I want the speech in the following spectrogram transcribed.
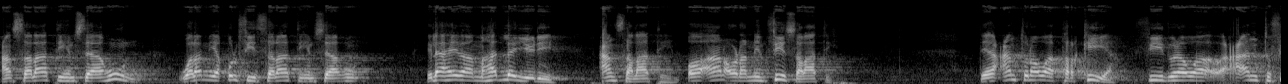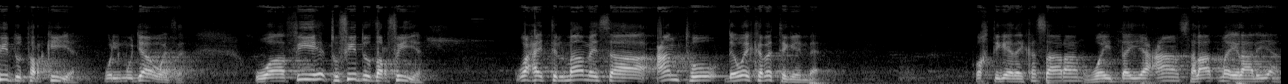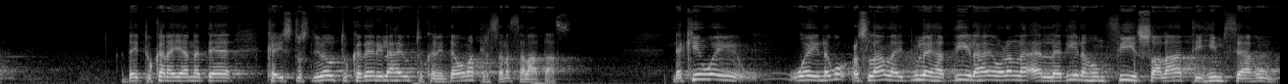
can salaatihim saahuun walam yaqul fii salaatihim saahuun ilaahay baa mahad la yidhi can salaatihim oo aan odhanin fii salaatihim dee cantuna waa tarkiya fiiduna waa can tufiidu tarkiya walmujaawaza waa fii tufiidu darfiya. Waxay tilmaamaysaa cantu dee way kaba tegeenba. Wakhtigeeday ka saaraan way dayacaan salaad ma ilaaliyaan. Hadday tukanayaanna dee ka istusnimo u tukadeen ilaahay u tukani dee uma tirsana salaadaas. Laakiin way way nagu cuslaan lahayd buu leey haddii ilaahay odhan laha aladiina hum fii salaatihim saahuun.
